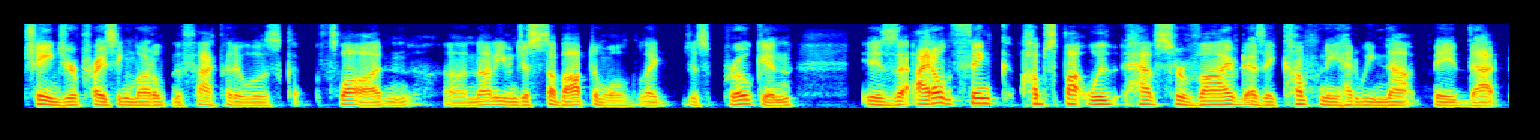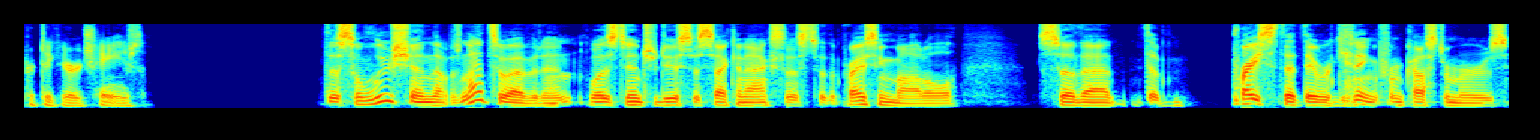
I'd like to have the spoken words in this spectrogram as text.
change your pricing model. The fact that it was flawed and uh, not even just suboptimal, like just broken, is that I don't think HubSpot would have survived as a company had we not made that particular change. The solution that was not so evident was to introduce a second axis to the pricing model so that the price that they were getting from customers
